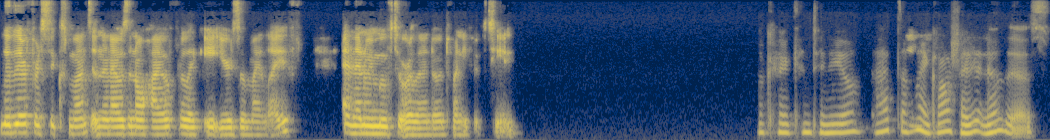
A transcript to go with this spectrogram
lived there for six months, and then I was in Ohio for like eight years of my life, and then we moved to Orlando in 2015. Okay, continue. That's oh my gosh, I didn't know this.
